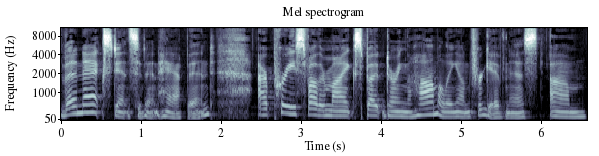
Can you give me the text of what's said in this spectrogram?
the next incident happened. Our priest, Father Mike, spoke during the homily on forgiveness. Um,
